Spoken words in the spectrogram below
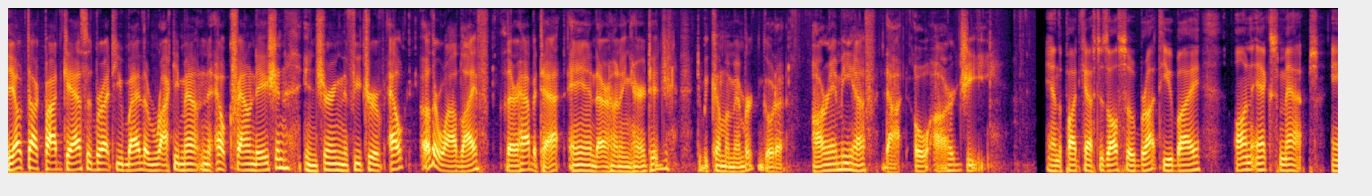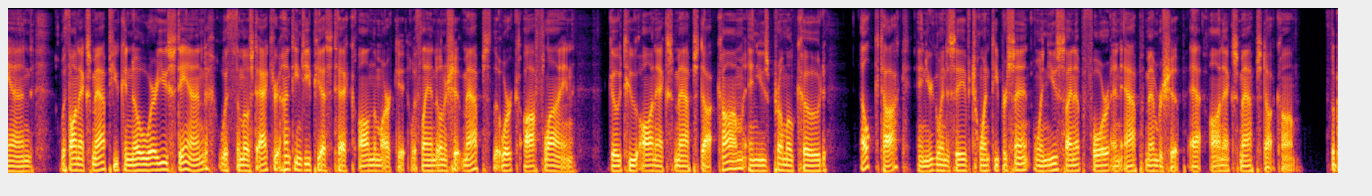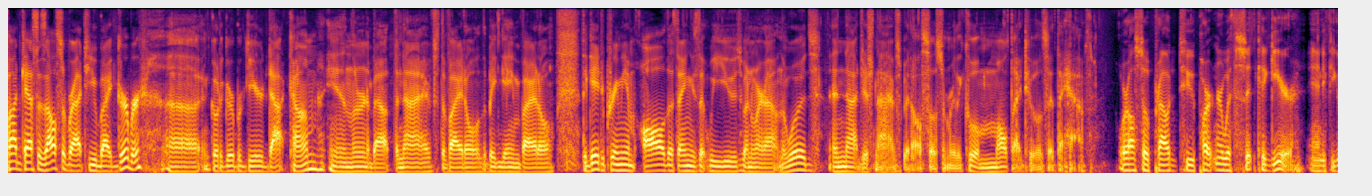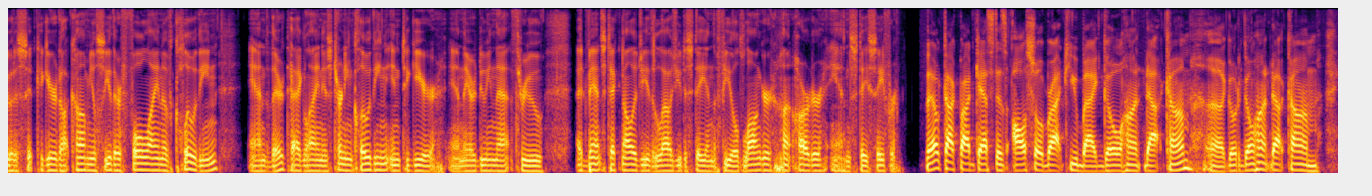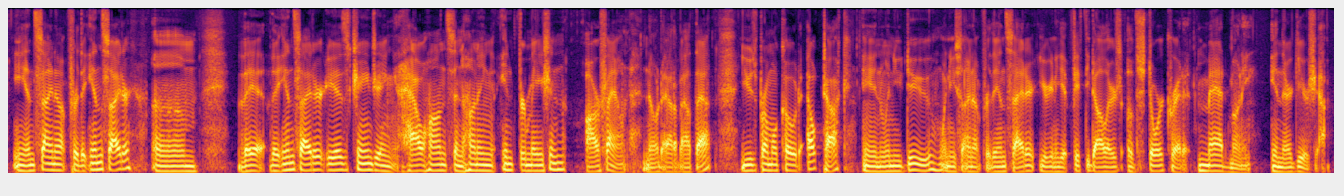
The Elk Talk podcast is brought to you by the Rocky Mountain Elk Foundation, ensuring the future of elk, other wildlife, their habitat, and our hunting heritage. To become a member, go to rmef.org. And the podcast is also brought to you by OnX Maps. And with OnX Maps, you can know where you stand with the most accurate hunting GPS tech on the market with land ownership maps that work offline. Go to onxmaps.com and use promo code ELKTALK, and you're going to save 20% when you sign up for an app membership at onxmaps.com. The podcast is also brought to you by Gerber. Uh, go to gerbergear.com and learn about the knives, the Vital, the Big Game Vital, the Gator Premium, all the things that we use when we're out in the woods, and not just knives, but also some really cool multi tools that they have. We're also proud to partner with Sitka Gear. And if you go to sitkagear.com, you'll see their full line of clothing. And their tagline is turning clothing into gear. And they are doing that through advanced technology that allows you to stay in the field longer, hunt harder, and stay safer. The Elk Talk podcast is also brought to you by GoHunt.com. Uh, go to GoHunt.com and sign up for the Insider. Um, the the Insider is changing how hunts and hunting information are found. No doubt about that. Use promo code Elk Talk, and when you do, when you sign up for the Insider, you're going to get fifty dollars of store credit, mad money, in their gear shop.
